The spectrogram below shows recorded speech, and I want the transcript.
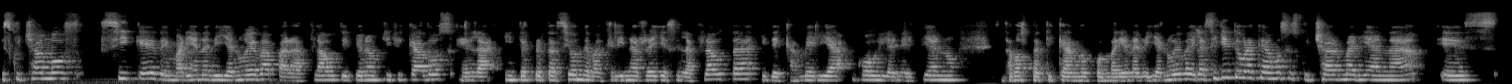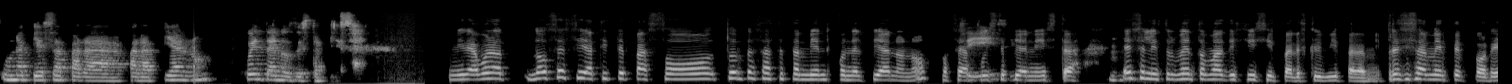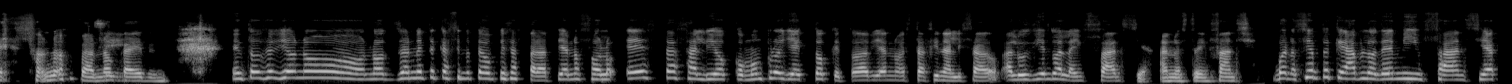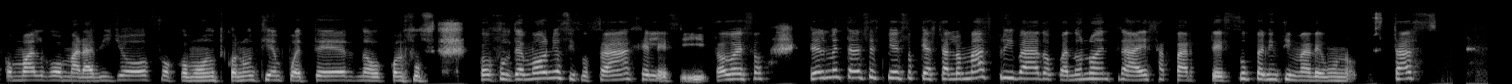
Escuchamos Psique de Mariana Villanueva para flauta y piano amplificados en la interpretación de Evangelina Reyes en la flauta y de Camelia Goila en el piano. Estamos platicando con Mariana Villanueva y la siguiente obra que vamos a escuchar, Mariana, es una pieza para, para piano. Cuéntanos de esta pieza. Mira, bueno, no sé si a ti te pasó, tú empezaste también con el piano, ¿no? O sea, fuiste pianista. Es el instrumento más difícil para escribir para mí, precisamente por eso, ¿no? Para no caer en... Entonces yo no, no, realmente casi no tengo piezas para piano solo. Esta salió como un proyecto que todavía no está finalizado, aludiendo a la infancia, a nuestra infancia. Bueno, siempre que hablo de mi infancia como algo maravilloso, como con un tiempo eterno, con sus, con sus demonios y sus ángeles y todo eso, realmente a veces pienso que hasta lo más privado, cuando uno entra a esa parte súper íntima de uno, estás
